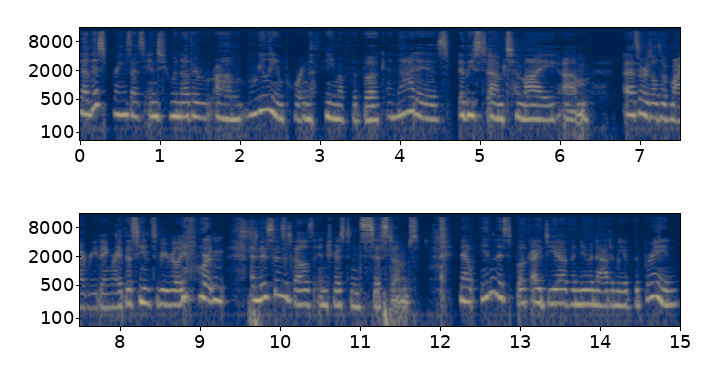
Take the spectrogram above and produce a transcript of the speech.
Now, this brings us into another um, really important theme of the book, and that is, at least um, to my um, as a result of my reading, right? This seems to be really important. And this is Bell's interest in systems. Now, in this book, Idea of a New Anatomy of the Brain,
